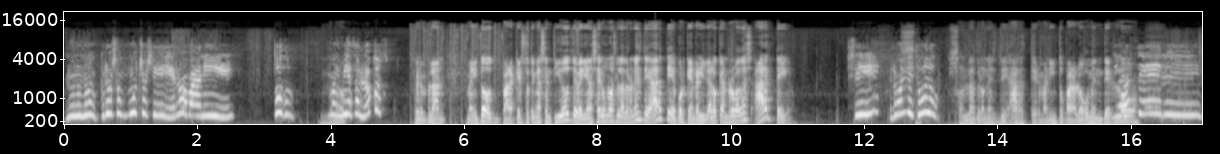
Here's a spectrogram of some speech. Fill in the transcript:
No, no, no. Creo que son muchos y roban y. todo. No. Madre mía, son locos. Pero en plan, manito, para que esto tenga sentido, deberían ser unos ladrones de arte, porque en realidad lo que han robado es arte. Sí, roban de todo. Son ladrones de arte, hermanito, para luego venderlo. arte de...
